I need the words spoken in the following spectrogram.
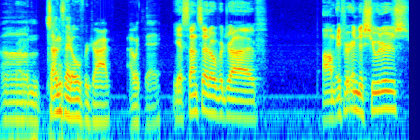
Um, Sunset Overdrive, I would say. Yeah, Sunset Overdrive. Um, if you're into shooters,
